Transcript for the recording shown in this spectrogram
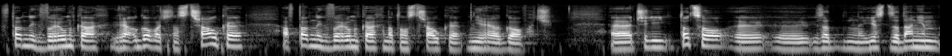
w pewnych warunkach reagować na strzałkę, a w pewnych warunkach na tą strzałkę nie reagować. E, czyli to, co e, e, jest zadaniem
